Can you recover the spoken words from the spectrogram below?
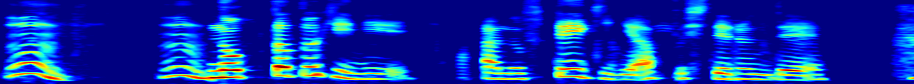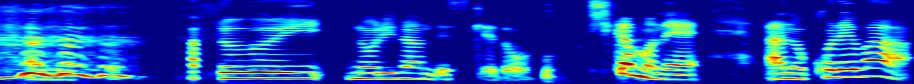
うん。うん。乗った時にあの不定期にアップしてるんで 軽いノリなんですけどしかもねあのこれは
